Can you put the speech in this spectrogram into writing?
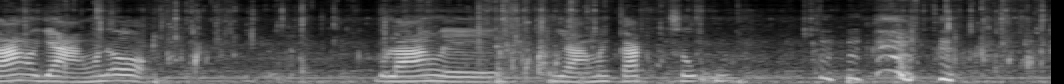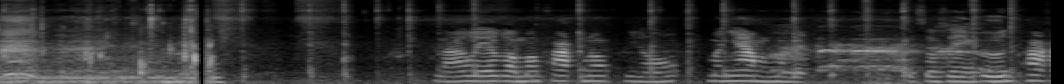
ล้างเอาอย่างมันออก บล้างเลยอย่างมันกัดซุก ล้างแล้วก็มาพักเนาะพี่น้อง มาย่ำมาเลยแต่เสียงเอิญพัก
